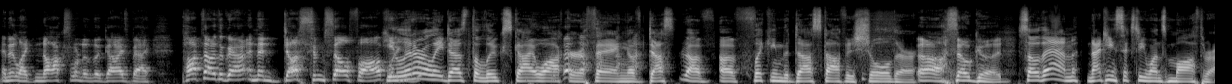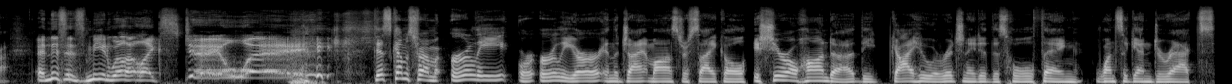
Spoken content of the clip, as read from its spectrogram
and it like knocks one of the guys back, pops out of the ground, and then dusts himself off. He literally does the Luke Skywalker thing of dust of, of flicking the dust off his shoulder. Oh, so good. So then, 1961's Mothra. And this is me and Will are like, stay away. This comes from early or earlier in the giant monster cycle. Ishiro Honda, the guy who originated this whole thing, once again directs.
